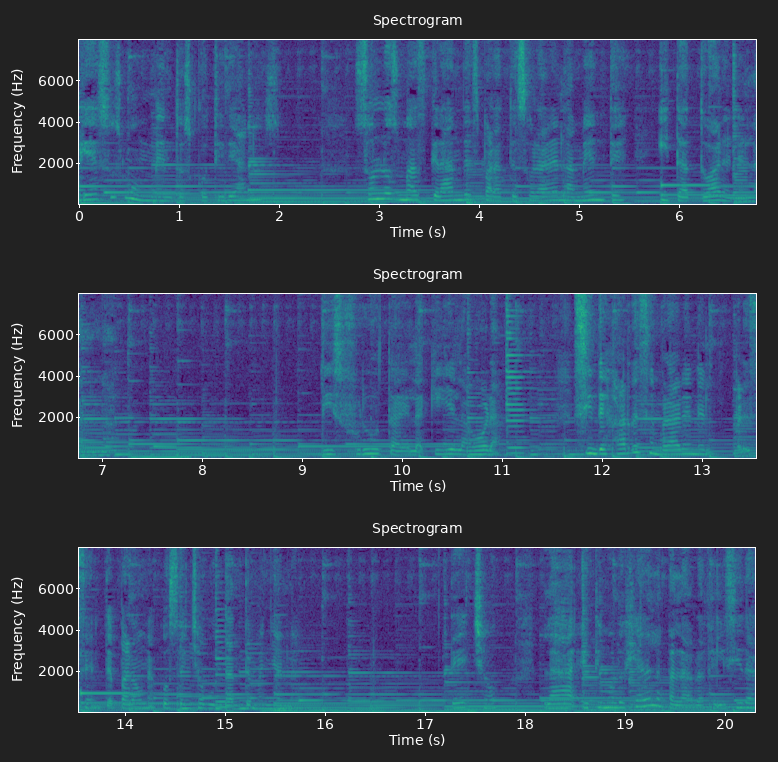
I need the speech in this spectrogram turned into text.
que esos momentos cotidianos son los más grandes para atesorar en la mente y tatuar en el alma. Disfruta el aquí y el ahora sin dejar de sembrar en el presente para una cosecha abundante mañana. De hecho, la etimología de la palabra felicidad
